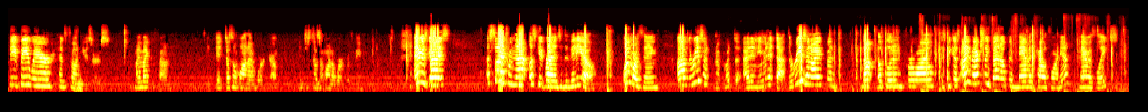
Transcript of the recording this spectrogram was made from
be beware headphone users. My microphone it doesn't want to work out. It just doesn't want to work with me. Anyways, guys, aside from that, let's get right into the video. One more thing. Um, the reason, what the, I didn't even hit that. The reason I've been not uploading for a while is because I've actually been up in Mammoth, California, Mammoth Lakes. If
